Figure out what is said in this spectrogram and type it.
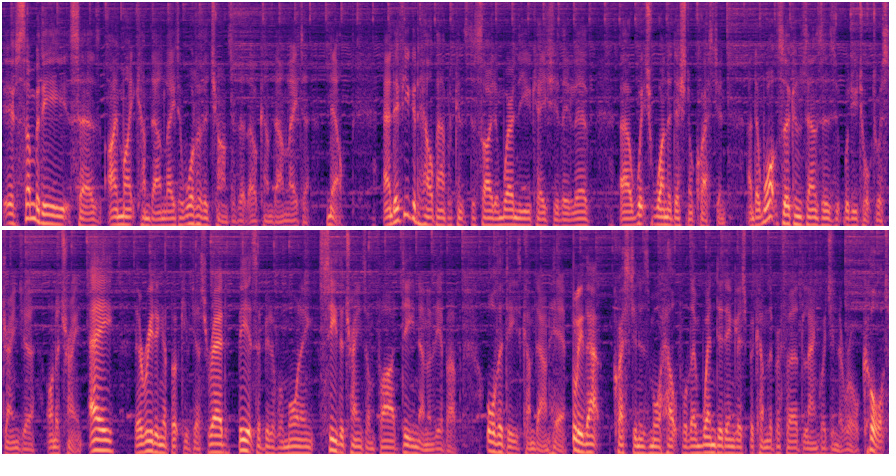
If somebody says, I might come down later, what are the chances that they'll come down later? Nil. And if you could help applicants decide on where in the UK should they live, uh, which one additional question? Under what circumstances would you talk to a stranger on a train? A. They're reading a book you've just read. B. It's a beautiful morning. C. The train's on fire. D. None of the above. All the D's come down here. Surely that question is more helpful than when did English become the preferred language in the royal court?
